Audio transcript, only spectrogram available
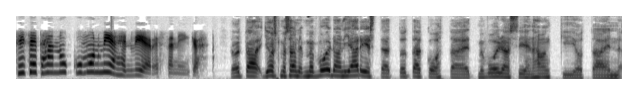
Siis että hän nukkuu mun miehen vieressä, niinkö? Tota, jos mä sanon, me voidaan järjestää tota kohtaa, että me voidaan siihen hankkia jotain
